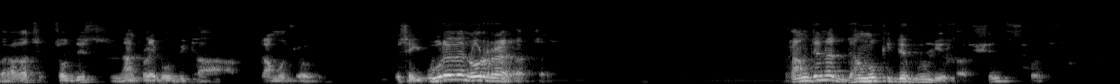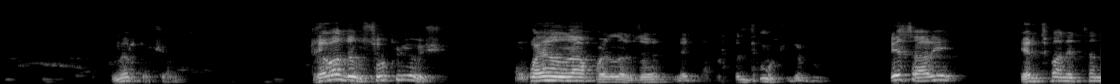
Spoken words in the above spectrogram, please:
რაღაც წოდის ნაკლებობითაა გამოწვეული. ესე იგი ურევენ ორ რაღაცას. რამდენად დამოკიდებული ხარ შენ სხვებს? მერტო ჩემ დღევანდელ სოფლიოში ყველა ყველაზე მეტად დამოკიდებული. ეს არის ერთმანეთთან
